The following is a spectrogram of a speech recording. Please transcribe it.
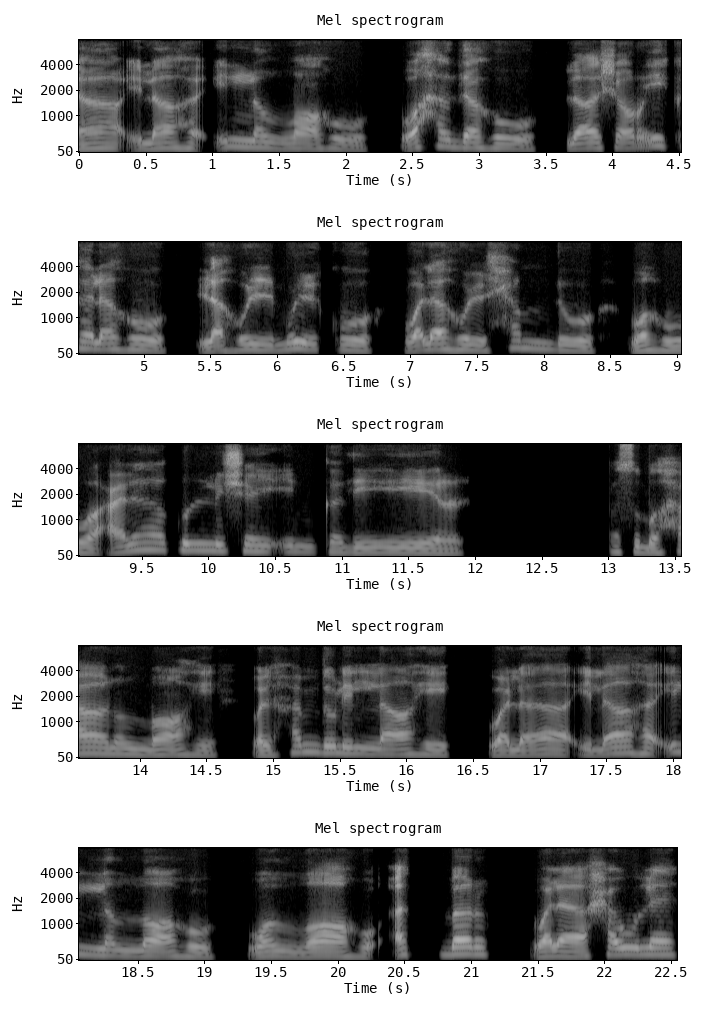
லா இலாஹ இல்லல்லாஹு வஹதஹு லா ஷரீக லஹு லஹுல் முல்கு வலஹுல் ஹம்து وهو على كل شيء قدير فسبحان الله والحمد لله ولا إله إلا الله والله أكبر ولا حول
